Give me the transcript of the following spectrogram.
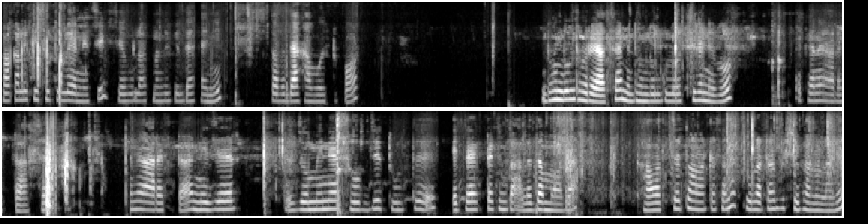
সকালে কিছু তুলে এনেছি, সেগুলো আপনাদেরকে দেখাইনি, তবে দেখাবো একটু পর। ধুন্দুল ধরে আছে, আমি ধুন্দুলগুলো ছিঁড়ে নেব। এখানে আরেকটা আছে। এখানে আরেকটা। নিজের জমিনের সবজি তুলতে এটা একটা কিন্তু আলাদা মজা। খাওয়ার চেয়ে তো আমার কাছে না তুলাটা বেশি ভালো লাগে।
